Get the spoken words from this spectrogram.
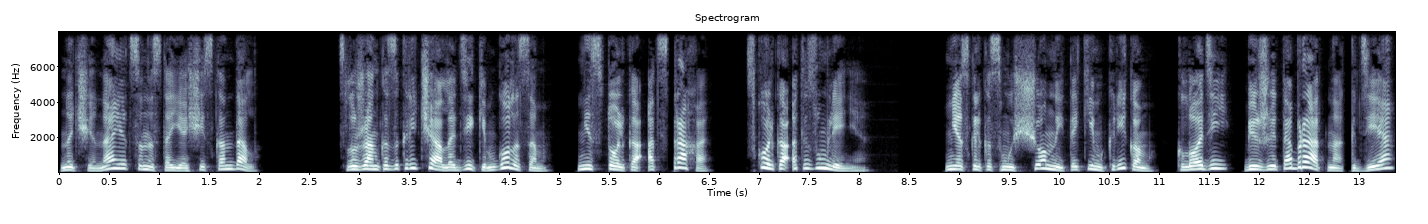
начинается настоящий скандал. Служанка закричала диким голосом не столько от страха, сколько от изумления. Несколько смущенный таким криком, Клодий бежит обратно, где...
